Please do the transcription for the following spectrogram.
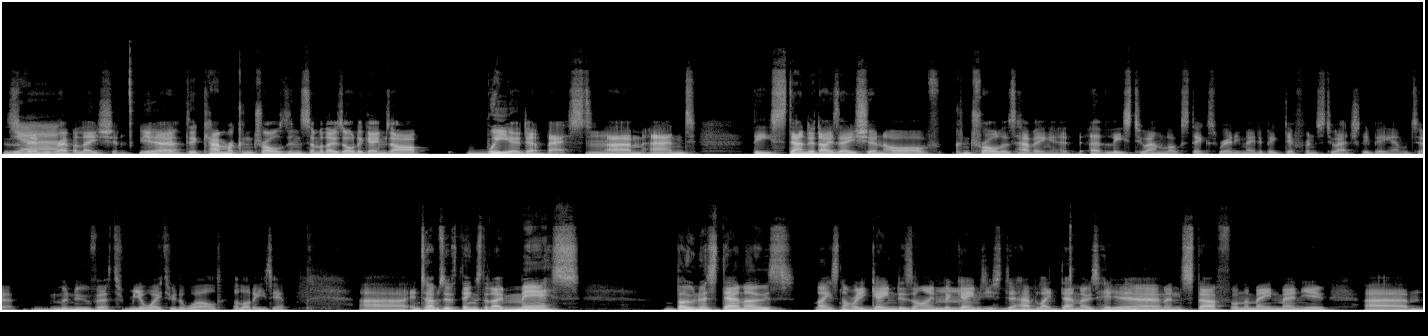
is a bit of a revelation. You Yeah. know, the camera controls in some of those older games are weird at best. Mm. Um, and the standardization of controllers having at, at least two analog sticks really made a big difference to actually being able to maneuver th- your way through the world a lot easier. Uh, in terms of things that I miss, bonus demos. Like it's not really game design, but Mm. games used to have like demos hidden in them and stuff on the main menu. Um,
